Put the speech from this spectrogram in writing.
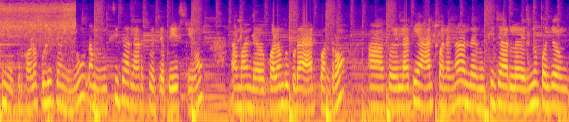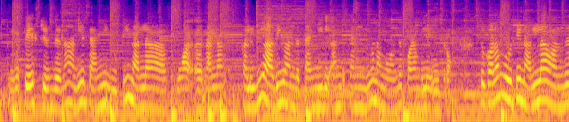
பண்ணி வச்சுருக்கோம்ல புளி தண்ணியும் நம்ம மிக்ஸி ஜாரில் அரைச்சி வச்ச பேஸ்ட்டையும் நம்ம அந்த குழம்பு கூட ஆட் பண்ணுறோம் ஸோ எல்லாத்தையும் ஆட் பண்ணுங்கள் அந்த மிக்ஸி ஜாரில் இன்னும் கொஞ்சம் பேஸ்ட் இருந்ததுன்னா அதையும் தண்ணி ஊற்றி நல்லா நல்லா கழுவி அதையும் அந்த தண்ணியிலே அந்த தண்ணியும் நம்ம வந்து குழம்புலேயே ஊற்றுறோம் ஸோ குழம்பு ஊற்றி நல்லா வந்து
